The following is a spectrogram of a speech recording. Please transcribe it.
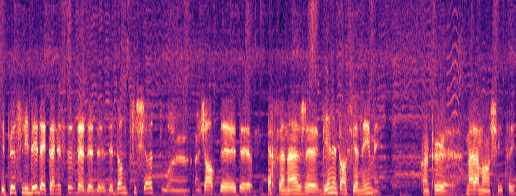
C'est plus l'idée d'être un espèce de, Don Quichotte ou un, genre de, personnage bien intentionné, mais un peu mal à mancher, tu sais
